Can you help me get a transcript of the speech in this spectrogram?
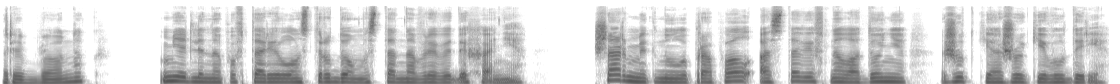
«Ребенок?» — медленно повторил он с трудом, восстанавливая дыхание. Шар мигнул и пропал, оставив на ладони жуткие ожоги и волдыри.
